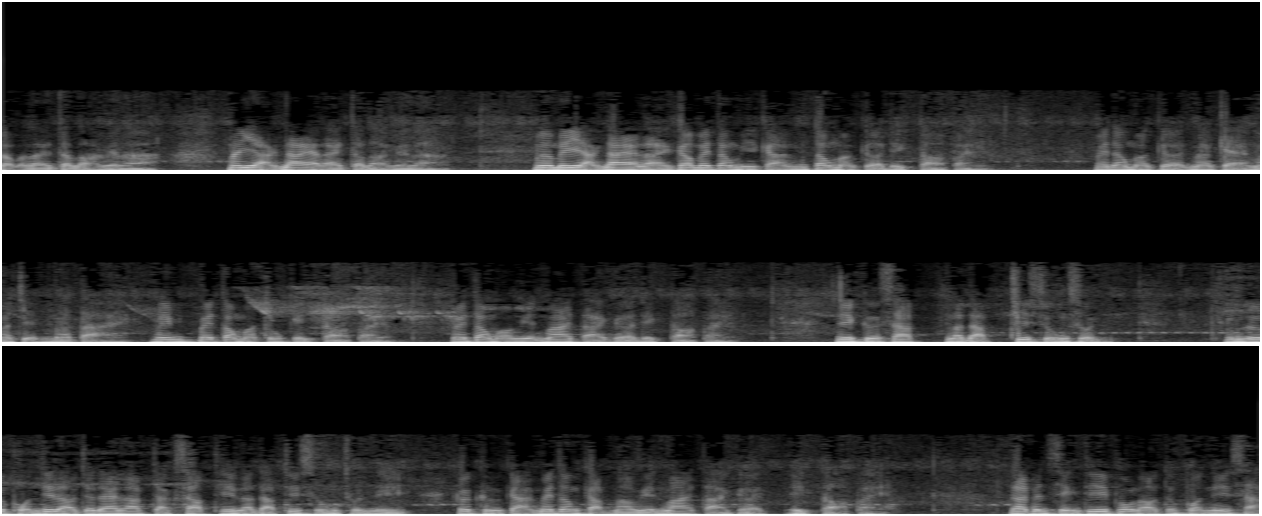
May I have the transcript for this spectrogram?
กับอะไรตลอดเวลา ไม่อยากได้อะไรตลอดเวลา เมื่อไม่อยากได้อะไรก็ไม่ต้องมีการต้องมาเกิดอีกต่อไป ไม่ต้องมาเกิดมาแก่มาเจ็บมาตาย ไม่ไม่ต้องมาทุกข์อีกต่อไป ไม่ต้องมาเวียนว่ายตายเกิดอีกต่อไป นี่คือทรัพย์ระดับที่สูงสุดหรือผลที่เราจะได้รับจากทรัพย์ที่ระดับที่สูงสุดนี้ ก็คือการไม่ต้องกลับมาเวียนว่ายตายเกิดอีกต่อไป และเป็นสิ่งที่พวกเราทุกคนนี้สา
